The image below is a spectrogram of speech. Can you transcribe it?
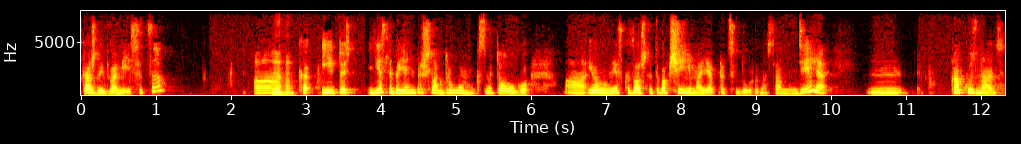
каждые два месяца. Угу. И то есть, если бы я не пришла к другому косметологу, а, и он мне сказал, что это вообще не моя процедура на самом деле, как узнать?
